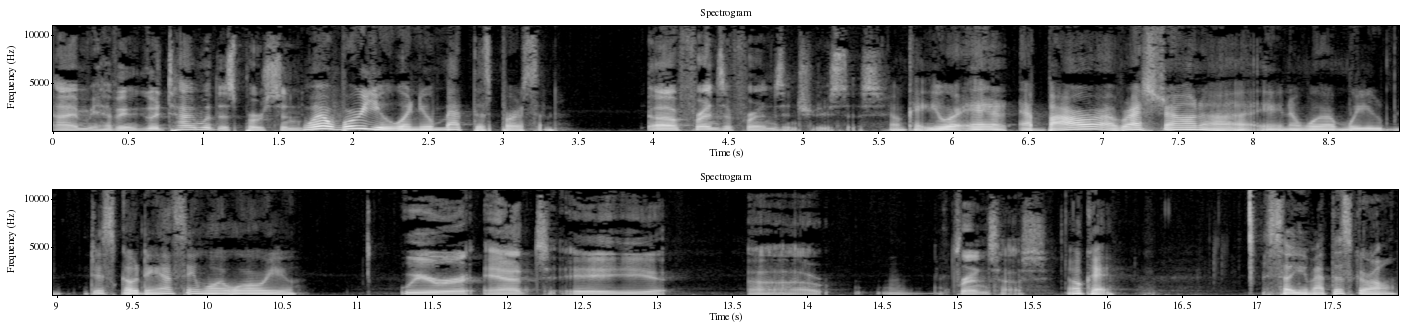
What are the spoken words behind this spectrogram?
I'm having a good time with this person. Where were you when you met this person? Uh, friends of friends introduced us. Okay, you were at a bar, a restaurant, uh, you know, where were you disco dancing? Where, where were you? We were at a uh, friend's house, Okay, so you met this girl.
